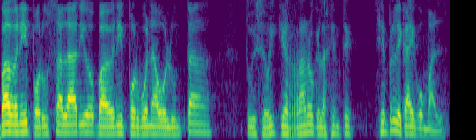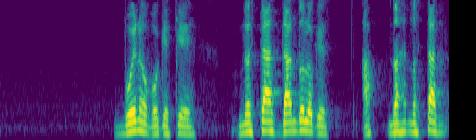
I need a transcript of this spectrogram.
va a venir por un salario, va a venir por buena voluntad. Tú dices, oye, qué raro que la gente siempre le caigo mal. Bueno, porque es que no estás dando lo que, no, no estás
